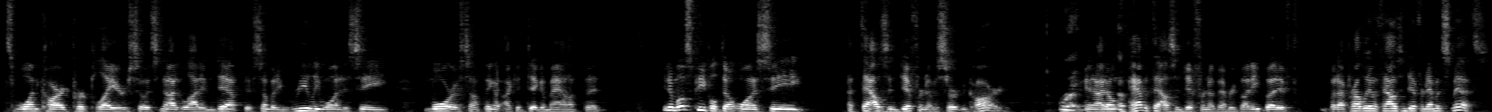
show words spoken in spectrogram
it's one card per player. So it's not a lot in depth. If somebody really wanted to see more of something, I could dig them out. But, you know, most people don't want to see a thousand different of a certain card. Right. And I don't have a thousand different of everybody, but if, but I probably have a thousand different Emmitt Smiths.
